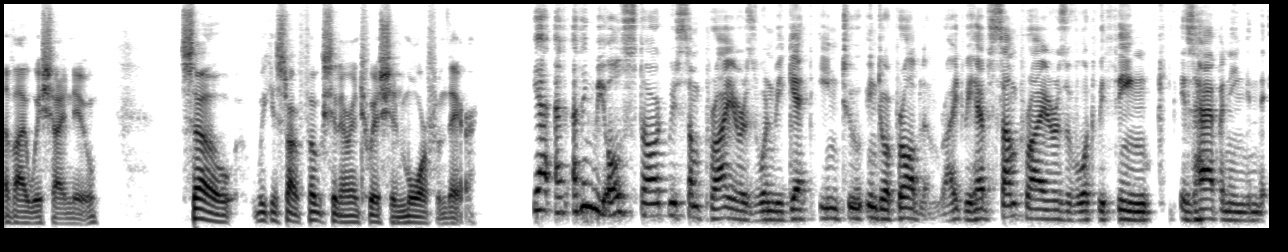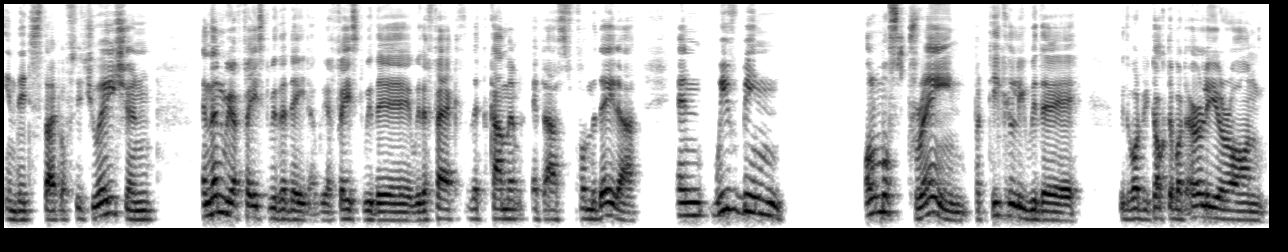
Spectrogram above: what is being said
of I wish I knew. So we can start focusing our intuition more from there. Yeah, I think we all start with some priors when we get into into a problem, right? We have some priors of what we think is happening in the, in this type of situation, and then we are faced with the data. We are faced with the with the facts that come at us from the data, and we've been almost trained, particularly with the with what we talked about earlier on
